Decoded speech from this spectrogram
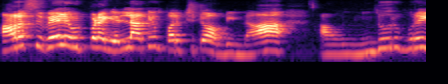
அரசு வேலை உட்பட எல்லாத்தையும் பறிச்சிட்டோம் அப்படின்னா அவன் இன்னொரு முறை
